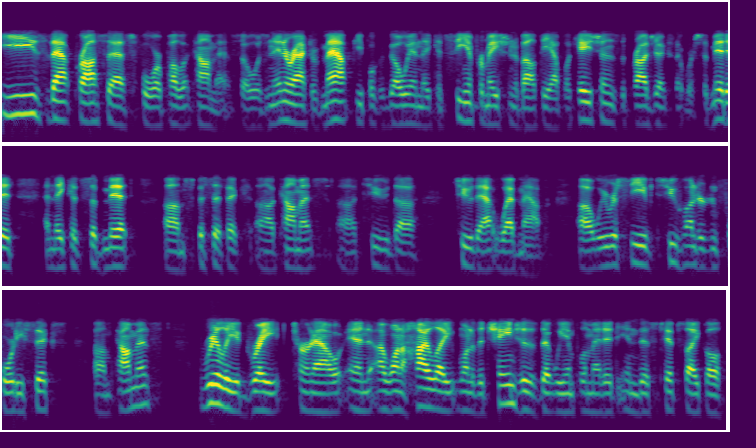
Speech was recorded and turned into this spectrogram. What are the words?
ease that process for public comment. So it was an interactive map. People could go in, they could see information about the applications, the projects that were submitted, and they could submit um, specific uh, comments uh, to the to that web map. Uh, we received 246 um, comments. Really a great turnout, and I want to highlight one of the changes that we implemented in this TIP cycle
